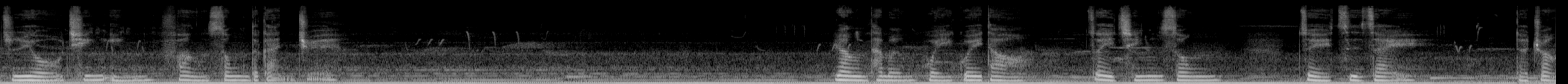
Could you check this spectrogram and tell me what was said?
只有轻盈放松的感觉，让他们回归到最轻松、最自在的状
